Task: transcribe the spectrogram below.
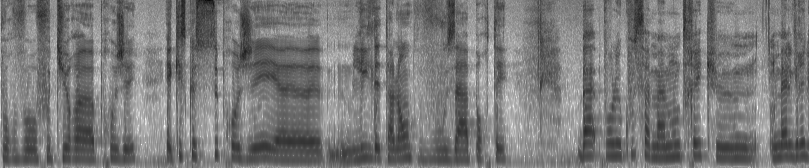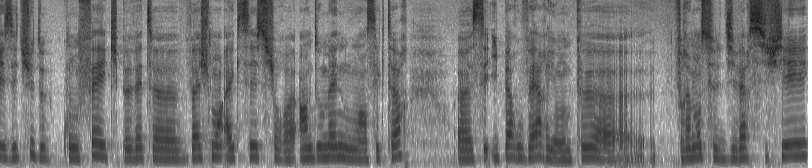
pour vos futurs euh, projets? Et qu'est-ce que ce projet, euh, l'île des talents, vous a apporté? Bah, pour le coup, ça m'a montré que hum, malgré les études qu'on fait et qui peuvent être euh, vachement axées sur un domaine ou un secteur, c'est hyper ouvert et on peut vraiment se diversifier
